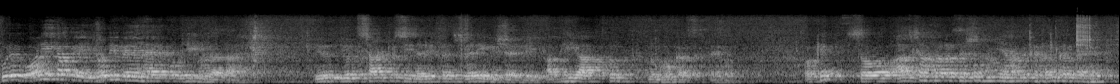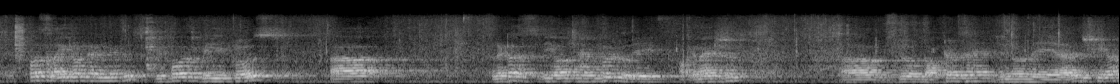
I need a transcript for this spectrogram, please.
पूरे बॉडी का पेन जो भी पेन है वो ठीक हो जाता है you you start to see the difference very initially अभी आप खुद अनुभव कर सकते हो। ओके सो आज का हमारा सेशन हम यहाँ पे खत्म करते हैं। सा लाइट ऑन करेंगे please before we close let us be all thankful to the organisation जो डॉक्टर्स हैं जिन्होंने ये अरेंज किया।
